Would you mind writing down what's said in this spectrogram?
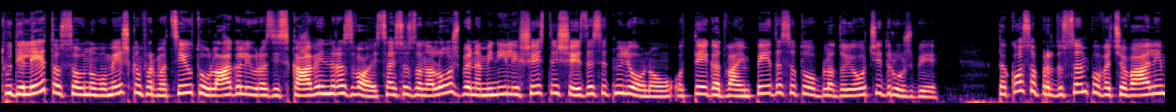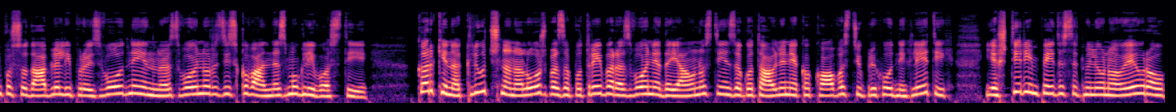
Tudi letos so v novomeškem farmacevtu vlagali v raziskave in razvoj, saj so za naložbe namenili 66 milijonov, od tega 52 v obladojoči družbi. Tako so predvsem povečevali in posodabljali proizvodne in razvojno-raziskovalne zmogljivosti. Krkina ključna naložba za potrebe razvojne dejavnosti in zagotavljanje kakovosti v prihodnjih letih je 54 milijonov evrov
